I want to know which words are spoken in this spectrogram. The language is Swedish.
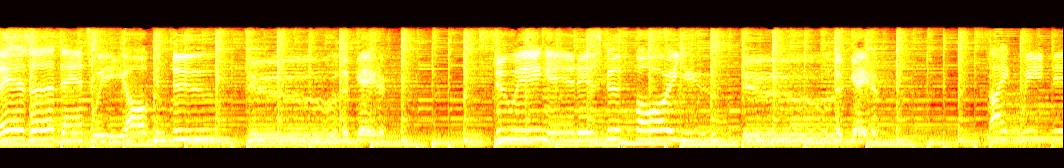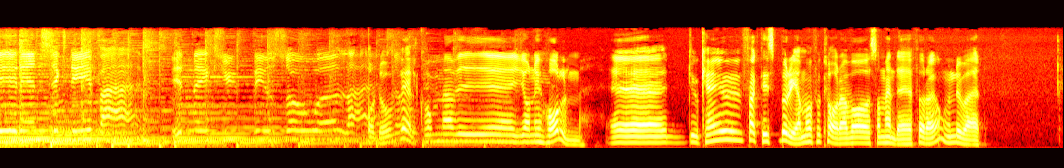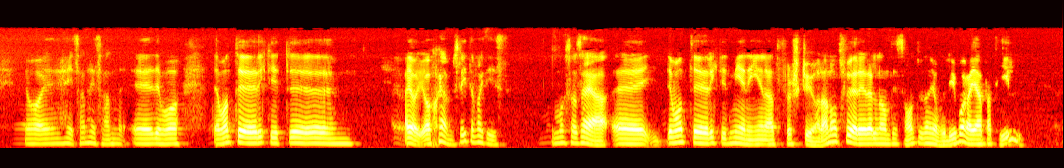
There's a dance we all can do. Do the gator. Doing it is good for you. Do the gator. Like we did in 65. It makes you feel so alive. Och då välkomnar vi eh, Johnny Holm. Eh, Du kan ju faktiskt börja med att förklara vad som hände förra gången du var här. Ja, hejsan hejsan. Eh, Det var, det var inte riktigt... eh, ja, Jag, jag skäms lite faktiskt. Det måste jag säga. Eh, Det var inte riktigt meningen att förstöra något för er eller någonting sånt utan jag ville ju bara hjälpa till.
